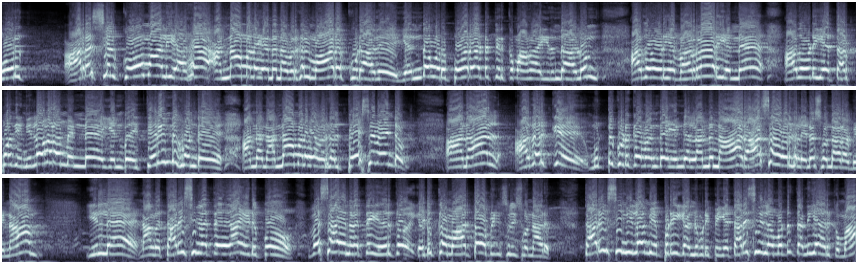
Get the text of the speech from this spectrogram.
ஒரு அரசியல் கோமாளியாக அண்ணாமலை அண்ணன் அவர்கள் மாறக்கூடாது. எந்த ஒரு போராட்டத்திற்குமாக இருந்தாலும் அதனுடைய வரலாறு என்ன? அதனுடைய தற்போதைய நிலவரம் என்ன என்பதை தெரிந்து கொண்டு அண்ணன் அண்ணாமலை அவர்கள் பேச வேண்டும். ஆனால் அதற்கு முட்டு கொடுக்க வந்த எங்கள் அண்ணன் ஆ ராசா அவர்கள் என்ன சொன்னார் அப்படின்னா இல்ல நாங்க தரிசு நிலத்தை தான் எடுப்போம். விவசாய நிலத்தை எடுக்க எடுக்க மாட்டோம் அப்படின்னு சொல்லி சொன்னாரு. தரிசு நிலம் எப்படி கண்டுபிடிப்பீங்க? தரிசு நிலம் மட்டும் தனியா இருக்குமா?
